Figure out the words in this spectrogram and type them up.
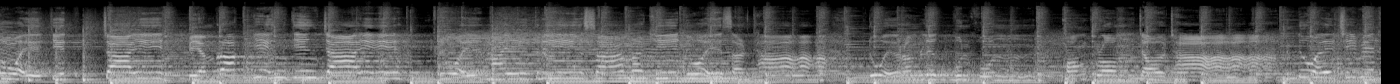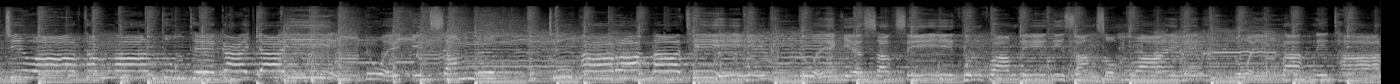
ด้วยจิตใจ เปี่ยมรักยิ่งจริงใจ ด้วยไมตรีสามัคคีด้วยศรัทธาด้วย รำลึกบุญคุณของกรมเจ้าท่าด้วยชีวิตชีวาทำงานทุ่มเทกายใจ ด้วยจิตสำนึกถึงภาระหน้าที่ ด้วยเกียรติศักดิ์ศรีคุณความดีที่สั่งสมไว้ ด้วยพระนิทาน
